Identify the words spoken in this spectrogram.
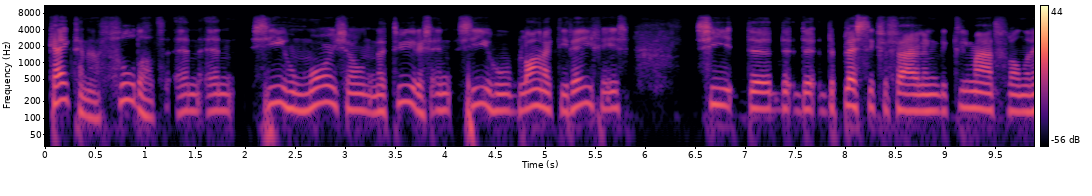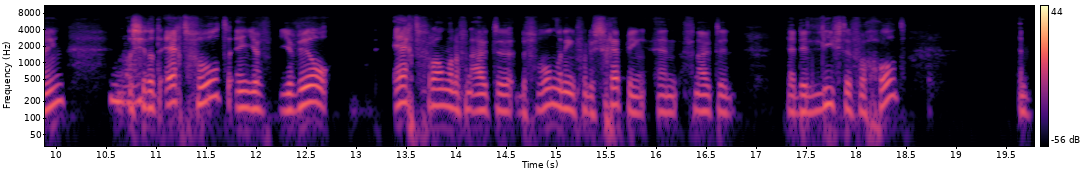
Kijk daarna, voel dat. En, en zie hoe mooi zo'n natuur is. En zie hoe belangrijk die regen is. Zie de, de, de, de plasticvervuiling, de klimaatverandering. Als je dat echt voelt en je, je wil echt veranderen vanuit de, de verwondering voor de schepping en vanuit de, ja, de liefde voor God. En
